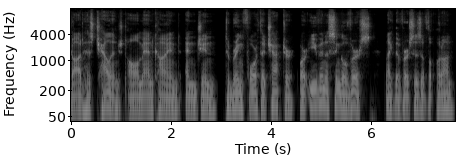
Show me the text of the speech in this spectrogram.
God has challenged all mankind and jinn to bring forth a chapter or even a single verse like the verses of the Quran.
